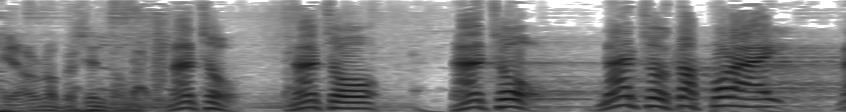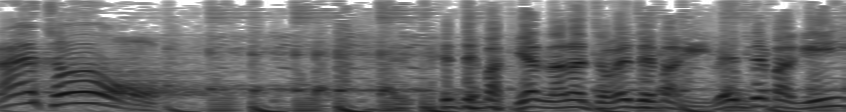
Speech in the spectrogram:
Pero os lo presento. Nacho, Nacho, Nacho, Nacho, ¿estás por ahí? ¡Nacho! Vente para aquí, anda, Nacho, vente para aquí, vente para aquí.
